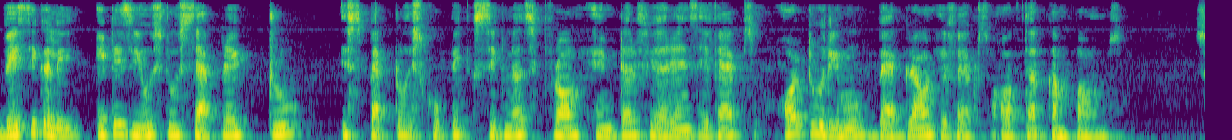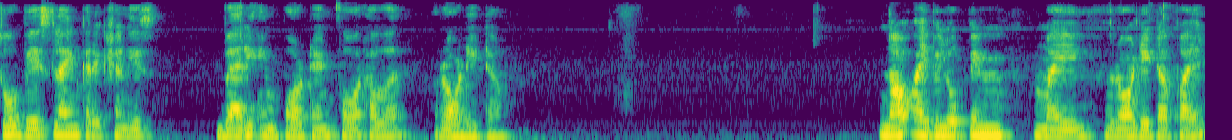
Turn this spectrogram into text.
Basically, it is used to separate true spectroscopic signals from interference effects or to remove background effects of the compounds. So baseline correction is very important for our raw data. Now I will open my raw data file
